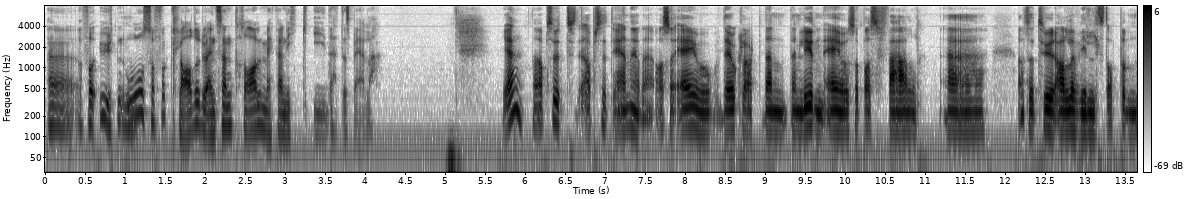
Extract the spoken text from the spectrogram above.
Eh, For uten ord så forklarer du en sentral mekanikk i dette spillet. Ja, jeg er absolutt, absolutt enig i det. Altså, er jo, det er jo klart, den, den lyden er jo såpass fæl eh, at jeg tror alle vil stoppe den.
